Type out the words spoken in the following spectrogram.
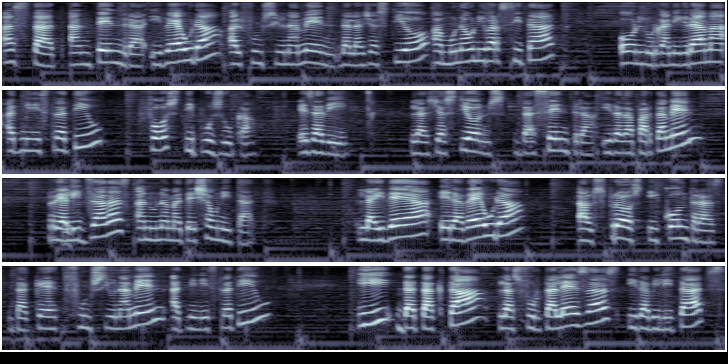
ha estat entendre i veure el funcionament de la gestió en una universitat on l'organigrama administratiu fos tipus UCA, és a dir, les gestions de centre i de departament realitzades en una mateixa unitat. La idea era veure els pros i contres d'aquest funcionament administratiu i detectar les fortaleses i debilitats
